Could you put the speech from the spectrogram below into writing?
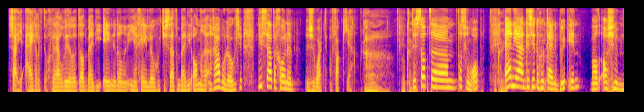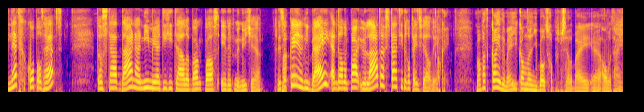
zou je eigenlijk toch wel willen dat bij die ene dan een ING-logotje staat... en bij die andere een Rabo-logotje. Nu staat er gewoon een zwart vakje. Ah, oké. Dus dat, eh, dat viel me op. En ja, er zit nog een kleine bug in. Want als je hem net gekoppeld hebt... dan staat daarna niet meer digitale bankpas in het minuutje. Dus Maar- dan kun je er niet bij. En dan een paar uur later staat hij er opeens wel weer. Oké. Maar wat kan je ermee? Je kan dan je boodschappen bestellen bij eh, Albert Heijn.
